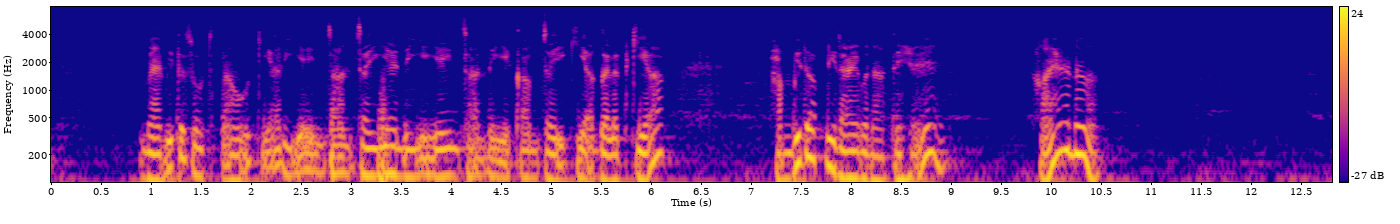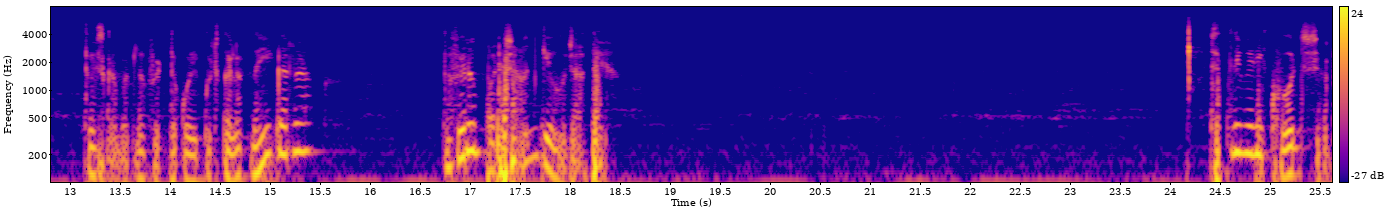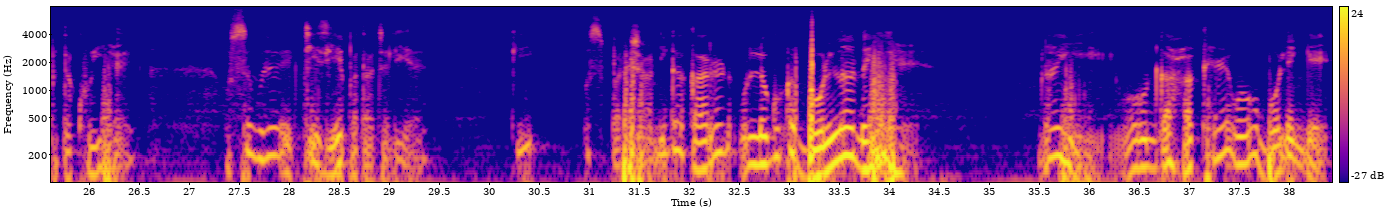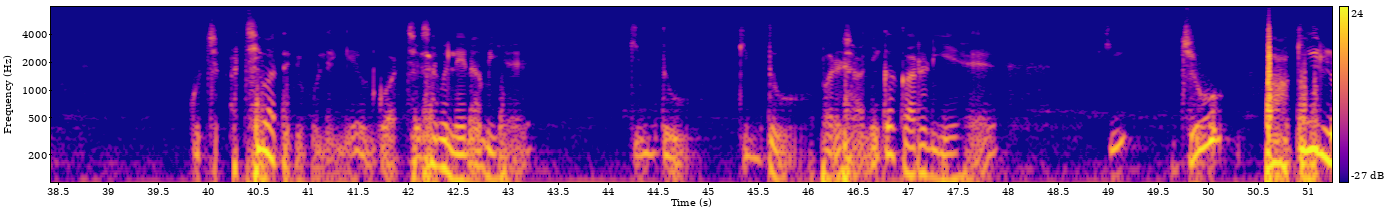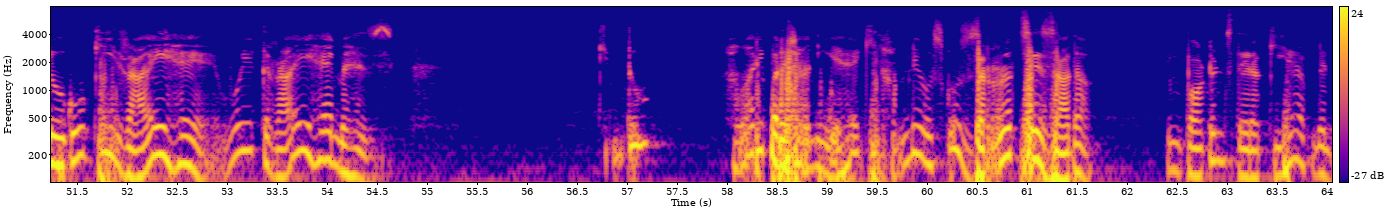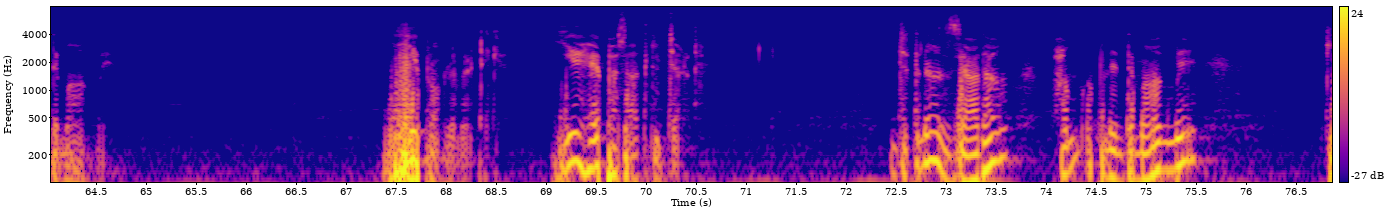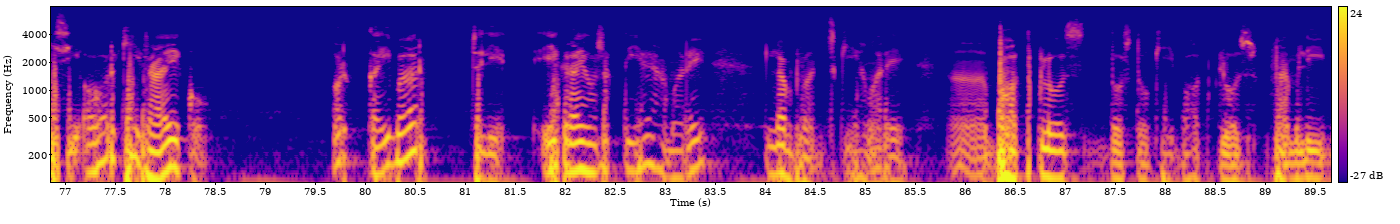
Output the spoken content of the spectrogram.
मैं भी तो सोचता हूँ कि यार ये इंसान सही है, नहीं है, ये इंसान ने ये काम सही किया, गलत किया। हम भी तो अपनी राय बनाते हैं। हाँ या ना? तो इसका मतलब फिर तो कोई कुछ गलत नहीं कर रहा। तो फिर हम परेशान क्यों हो जाते हैं? जितनी मेरी खोज अभी तक हुई है, उससे मुझे एक चीज़ ये पता चली है कि उस परेशानी का कारण उन लोगों का बोलना नहीं है। नहीं, वो उनका हक है, वो बोलेंगे। कुछ अच्छी बातें भी बोलेंगे, उनको अच्छे से हमें लेना भी है। किंतु किंतु परेशानी का कारण ये है कि जो बाकी लोगों की राय है, वो एक राय है महज। किंतु हमारी परेशानी ये है कि हमने उसको ज़रूरत से ज़्यादा इम्पोर्टेंस दे रखी है अपने दिमाग में। ये प्रॉब्लमेटिक है। ये है फसाद की जड़। जितना ज़्यादा हम अपने दिमाग में किसी और की राय को, और कई बार, चलिए, एक राय हो सकती है हमारे लव्ड वंस की, हमारे बहुत क्लोज दोस्तों की, बहुत क्लोज फैमिली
